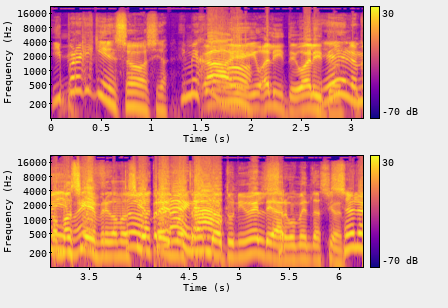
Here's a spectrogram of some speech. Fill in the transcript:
¿Y para qué quieren socios? Y mejor no. igualito, igualito. Como mismo, siempre, es como siempre, hay demostrando tu nivel de So- argumentación. Solo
